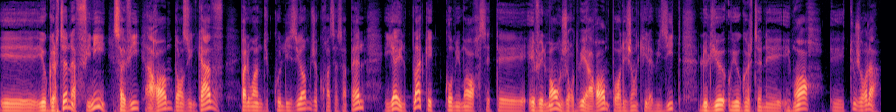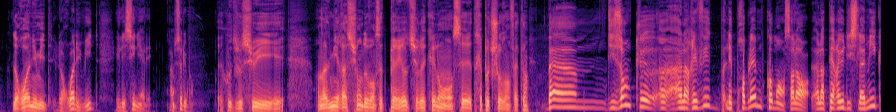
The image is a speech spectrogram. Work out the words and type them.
Et Jugurthen a fini sa vie à Rome, dans une cave, pas loin du Coliseum, je crois que ça s'appelle. Il y a une plaque qui commémore cet événement aujourd'hui à Rome pour les gens qui la visitent. Le lieu où Jugurthen est, est mort est toujours là. Le roi numide. Le roi numide, il est signalé. Absolument. Écoute, je suis en admiration devant cette période sur laquelle on sait très peu de choses en fait. hein. Ben, disons que à l'arrivée, les problèmes commencent. Alors, à la période islamique,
